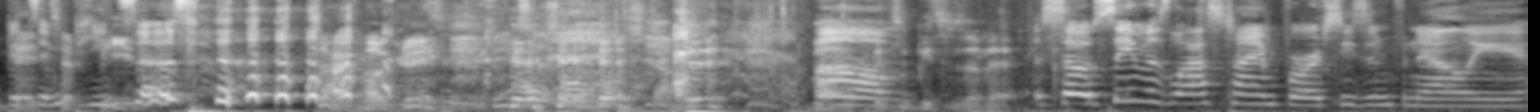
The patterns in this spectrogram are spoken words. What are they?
Bits, and of pizzas. pizza- Sorry, I'm hungry. Pizza's almost done. but Um, bits and pieces of it. So same as last time for our season finale.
